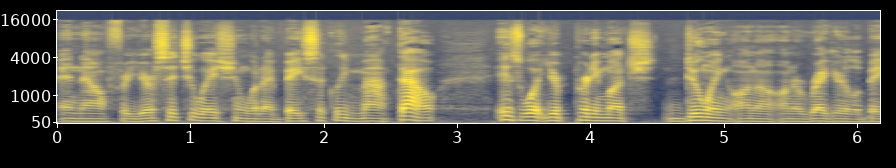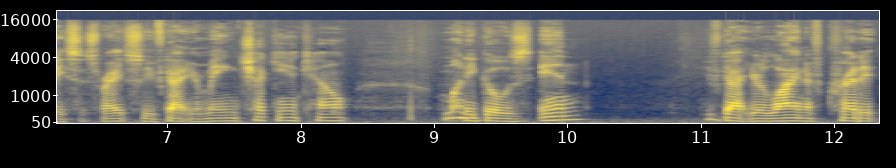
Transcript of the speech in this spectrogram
And now for your situation, what I basically mapped out is what you're pretty much doing on a, on a regular basis, right? So you've got your main checking account, money goes in, you've got your line of credit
